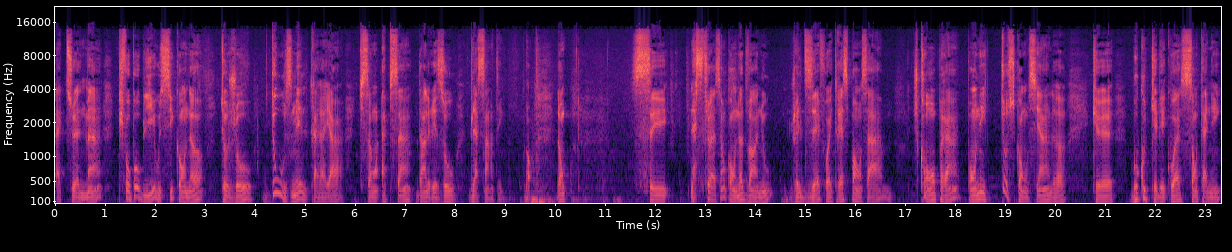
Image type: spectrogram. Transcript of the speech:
actuellement. Puis, il faut pas oublier aussi qu'on a toujours 12 000 travailleurs qui sont absents dans le réseau de la santé. Bon. Donc, c'est la situation qu'on a devant nous. Je le disais, il faut être responsable. Je comprends. On est tous conscients là que beaucoup de Québécois sont tannés,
